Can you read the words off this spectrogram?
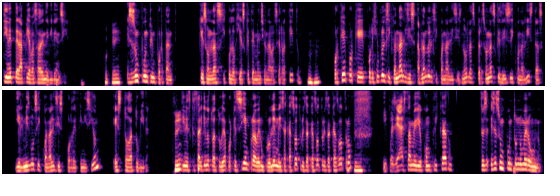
tiene terapia basada en evidencia. Okay. Ese es un punto importante, que son las psicologías que te mencionaba hace ratito. ¿Por qué? Porque, por ejemplo, el psicoanálisis, hablando del psicoanálisis, ¿no? Las personas que se dicen psicoanalistas y el mismo psicoanálisis, por definición, es toda tu vida. Tienes que estar yendo toda tu vida porque siempre va a haber un problema y sacas otro y sacas otro y sacas otro. Y pues ya está medio complicado. Entonces, ese es un punto número uno.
